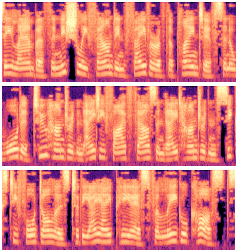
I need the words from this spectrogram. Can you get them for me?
C. Lamberth initially found in favor of the plaintiffs and awarded $285,864 to the AAPS for legal costs.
